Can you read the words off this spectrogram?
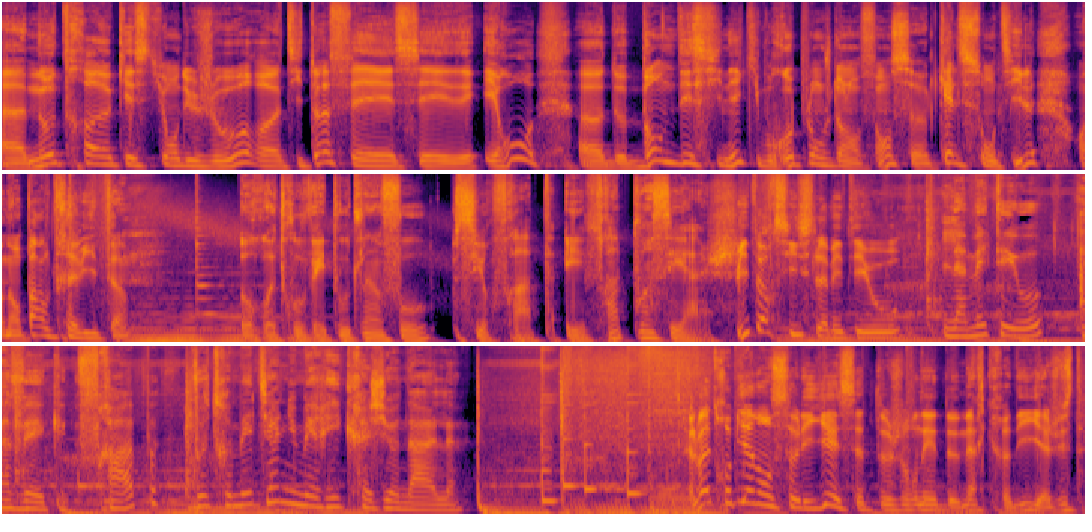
euh, notre question du jour. Euh, Titeuf et ses héros euh, de bande dessinée qui vous replongent dans l'enfance, quels sont-ils? On en parle très vite. Retrouvez toute l'info sur frappe et frappe.ch. 8h06, la météo. La météo avec Frappe, votre média numérique régional. Elle va être bien ensoleillée cette journée de mercredi. Il y a juste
